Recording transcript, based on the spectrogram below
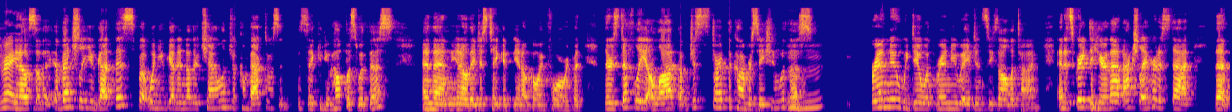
right? You know, so that eventually you got this, but when you get another challenge, you'll come back to us and say, can you help us with this? And then, you know, they just take it, you know, going forward. But there's definitely a lot of just start the conversation with mm-hmm. us. Brand new, we deal with brand new agencies all the time. And it's great to hear that. Actually, I heard a stat that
